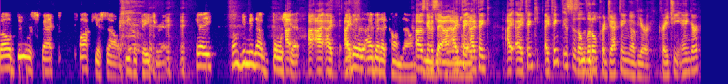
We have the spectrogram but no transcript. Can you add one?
all due respect. Fuck yourself. He's a Patriot. okay? Don't give me that bullshit. I I I, I better I better calm down. I was gonna say I, I think I think I, I think I think this is a little projecting of your Krejci anger.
